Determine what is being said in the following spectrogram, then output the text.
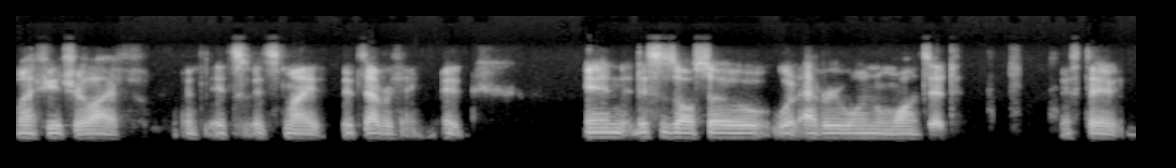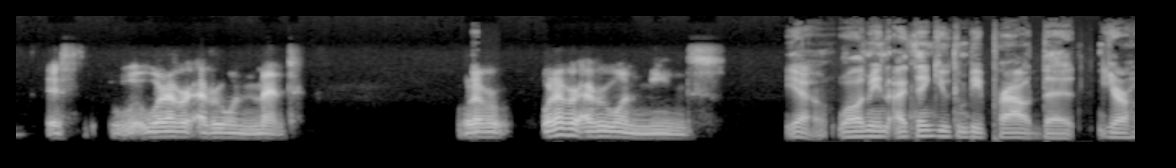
my future life. It, it's it's my it's everything. It and this is also what everyone wanted. If they if whatever everyone meant, whatever whatever everyone means yeah. Well, I mean, I think you can be proud that your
